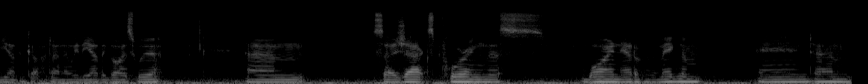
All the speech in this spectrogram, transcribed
The other guy, I don't know where the other guys were. Um, so Jacques pouring this wine out of a Magnum, and um,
